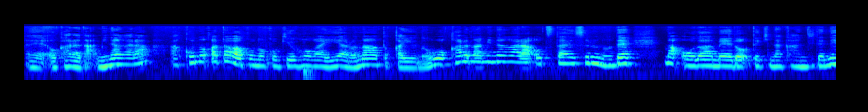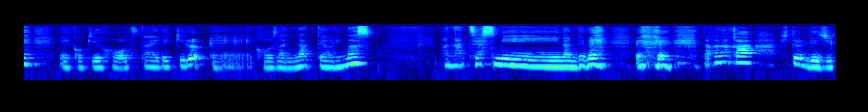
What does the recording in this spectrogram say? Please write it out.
えーお体見ながらあこの方はこの呼吸法がいいやろなとかいうのを体見ながらお伝えするので、まあ、オーダーメイド的な感じでね、えー呼吸法をお伝えできる、えー講座になっております。まあ、夏休みなんでね、えーなかなか一人でじっ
